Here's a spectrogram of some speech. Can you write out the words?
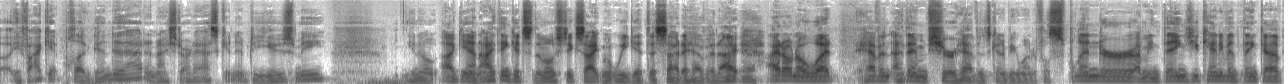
uh, if I get plugged into that and I start asking Him to use me, you know, again, I think it's the most excitement we get this side of heaven. I I don't know what heaven. I think I'm sure heaven's going to be wonderful. Splendor. I mean, things you can't even think of.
